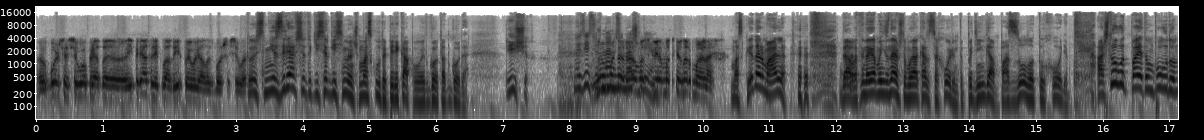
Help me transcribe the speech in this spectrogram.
э, больше всего прята- и прятали клады, их появлялось больше всего. То есть не зря все-таки Сергей Семенович Москву-то перекапывает год от года. Ищет. Ну, здесь уже, Ну, мы, наверное, да, всё в Москве, нашли. в Москве нормально. В Москве нормально. Да, вот иногда мы не знаем, что мы, оказывается, ходим-то по деньгам, по золоту ходим. А что вот по этому поводу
